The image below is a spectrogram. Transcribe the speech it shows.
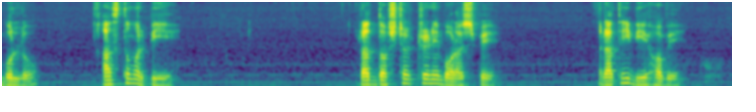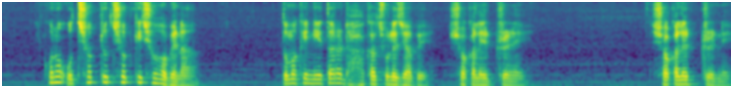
বলল, আজ তোমার বিয়ে। রাত দশটার ট্রেনে বর আসবে। রাতেই বিয়ে হবে। কোনো উৎসব টুৎসব কিছু হবে না। তোমাকে নিয়ে তারা ঢাকা চলে যাবে সকালের ট্রেনে। সকালের ট্রেনে।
